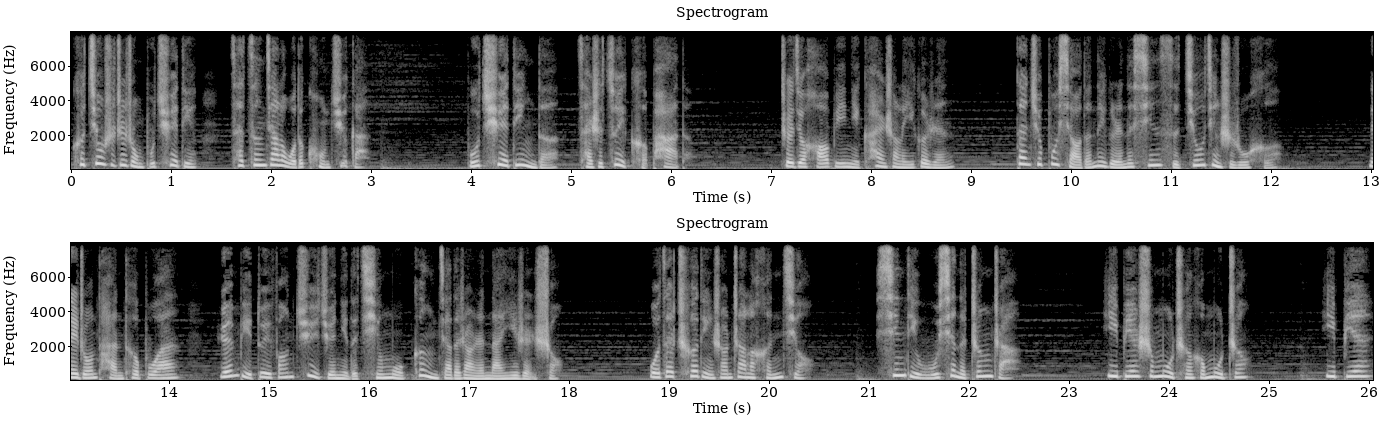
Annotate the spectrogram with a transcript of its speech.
可就是这种不确定，才增加了我的恐惧感。不确定的才是最可怕的。这就好比你看上了一个人，但却不晓得那个人的心思究竟是如何，那种忐忑不安，远比对方拒绝你的倾慕更加的让人难以忍受。我在车顶上站了很久。心底无限的挣扎，一边是沐尘和沐征，一边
